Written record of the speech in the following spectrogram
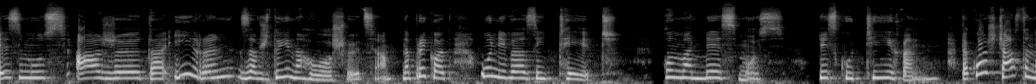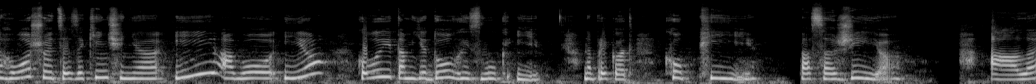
«ismus», «age» та «iren» завжди наголошуються. Наприклад, університет, гуманізмус, дискутірен. Також часто наголошується закінчення і або ір, коли там є довгий звук і. Наприклад, копі, пасажир. Але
